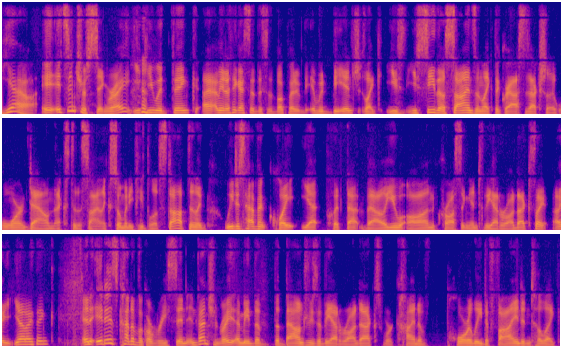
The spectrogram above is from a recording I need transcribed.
Yeah, it's interesting, right? You, would think. I mean, I think I said this in the book, but it, would be interesting. Like you, you see those signs, and like the grass is actually like worn down next to the sign. Like so many people have stopped, and like we just haven't quite yet put that value on crossing into the Adirondacks I, uh, yet. I think, and it is kind of like a recent invention, right? I mean, the the boundaries of the Adirondacks were kind of poorly defined until like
